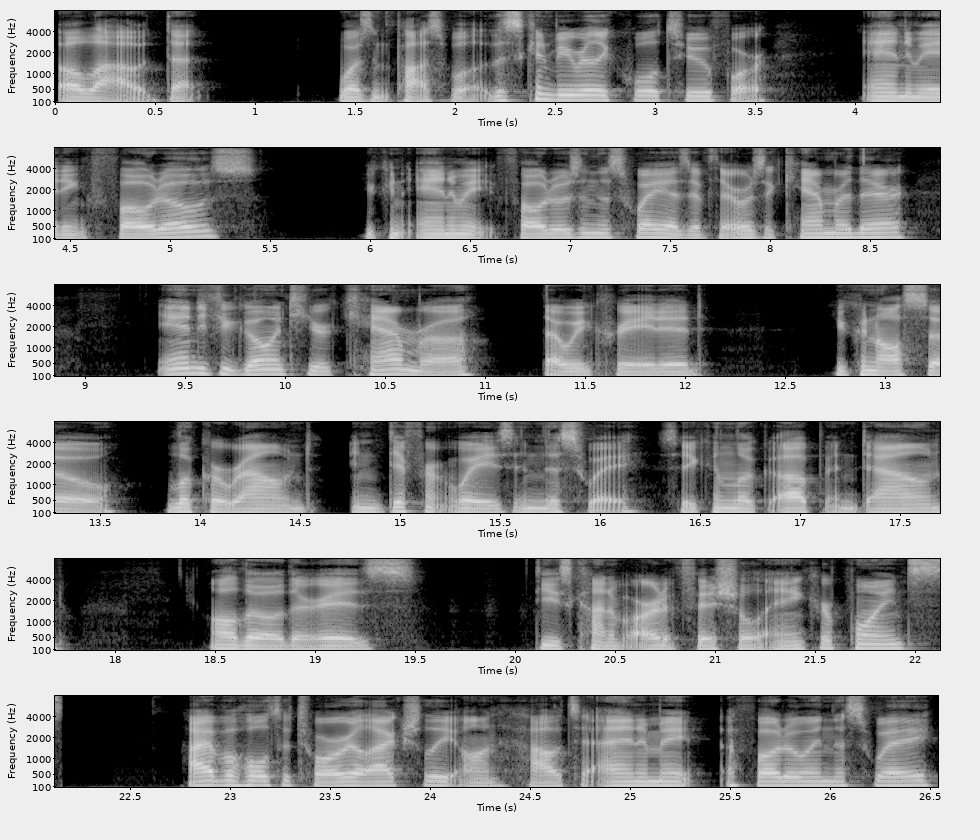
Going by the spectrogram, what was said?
allowed that wasn't possible. This can be really cool too for animating photos. You can animate photos in this way as if there was a camera there. And if you go into your camera that we created, you can also look around in different ways in this way. So you can look up and down, although there is these kind of artificial anchor points. I have a whole tutorial actually on how to animate a photo in this way.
